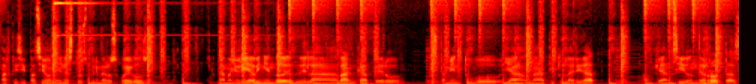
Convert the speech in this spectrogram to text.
participación en estos primeros juegos, la mayoría viniendo de, la banca, pero pues, también tuvo ya una titularidad, aunque han sido en derrotas,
